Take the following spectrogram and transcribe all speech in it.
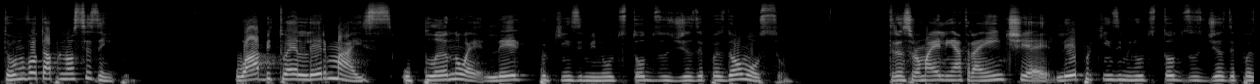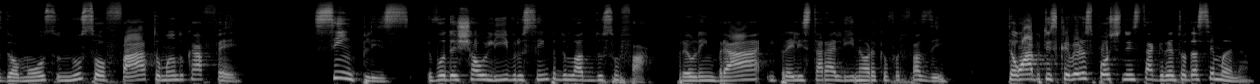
Então vamos voltar para o nosso exemplo. O hábito é ler mais. O plano é ler por 15 minutos todos os dias depois do almoço. Transformar ele em atraente é ler por 15 minutos todos os dias depois do almoço, no sofá, tomando café. Simples. Eu vou deixar o livro sempre do lado do sofá, para eu lembrar e para ele estar ali na hora que eu for fazer. Então, hábito escrever os posts no Instagram toda semana.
